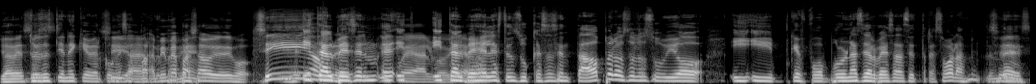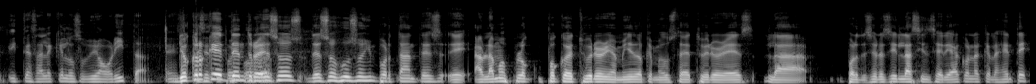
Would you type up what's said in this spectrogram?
Yo a veces... Entonces tiene que ver con Sí, esa a- parte A mí me ha pasado, yo digo... Sí, Y tal vez él, y eh, tal vez viejo. él esté en su casa sentado, pero se lo subió y, y que fue por una cerveza hace tres horas, ¿me entendés? Y te sale que lo subió ahorita. Es- Yo creo que de dentro de esos, de esos usos importantes, eh, hablamos un poco de Twitter y a mí lo que me gusta de Twitter es la, por decirlo así, la sinceridad con la que la gente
